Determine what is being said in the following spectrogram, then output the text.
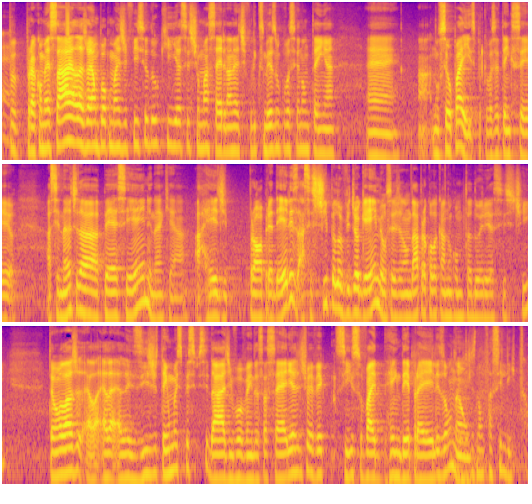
É. p- pra começar, ela já é um pouco mais difícil do que assistir uma série na Netflix, mesmo que você não tenha é, no seu país, porque você tem que ser assinante da PSN, né, que é a, a rede própria deles, assistir pelo videogame, ou seja, não dá para colocar no computador e assistir. Então ela, ela, ela, ela exige, tem uma especificidade envolvendo essa série e a gente vai ver se isso vai render para eles ou não. Eles não facilitam.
